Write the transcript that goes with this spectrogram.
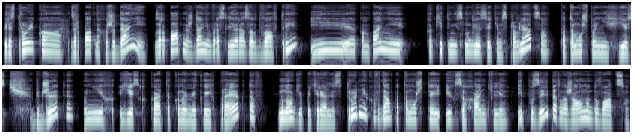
перестройка зарплатных ожиданий. Зарплатные ожидания выросли раза в два, в три, и компании какие-то не смогли с этим справляться, потому что у них есть бюджеты, у них есть какая-то экономика их проектов, Многие потеряли сотрудников, да, потому что их захантили. И пузырь продолжал надуваться.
